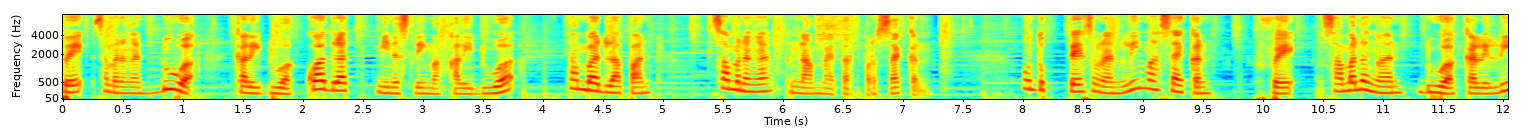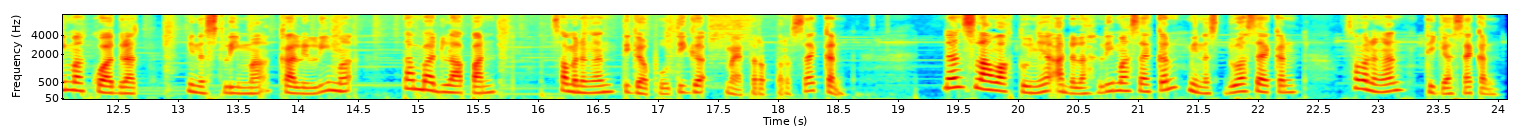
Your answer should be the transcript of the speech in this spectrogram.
V sama dengan 2 kali 2 kuadrat minus 5 kali 2 tambah 8 sama dengan 6 meter per second. Untuk T sama dengan 5 second, V sama dengan 2 kali 5 kuadrat minus 5 kali 5 tambah 8 sama dengan 33 meter per second dan selang waktunya adalah 5 second minus 2 second sama dengan 3 second.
